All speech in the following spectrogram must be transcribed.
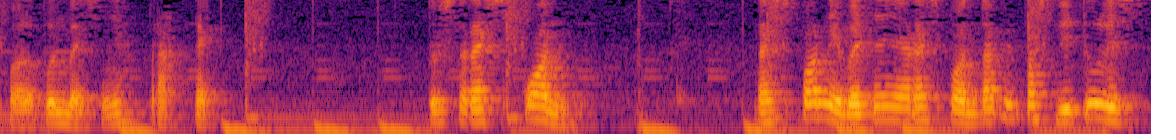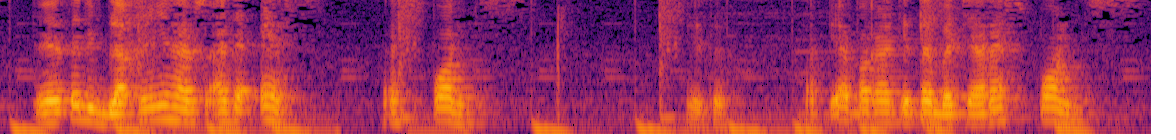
walaupun bahasanya praktek. Terus respon. Respon ya bacanya respon tapi pas ditulis ternyata di belakangnya harus ada s respons. Gitu. Tapi apakah kita baca respons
